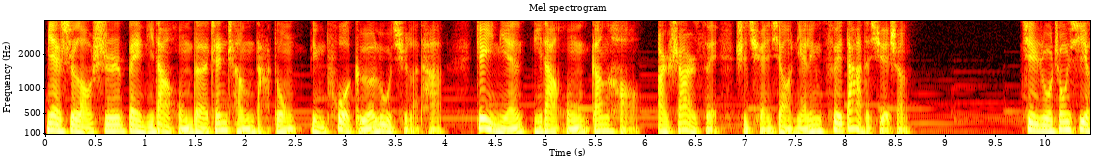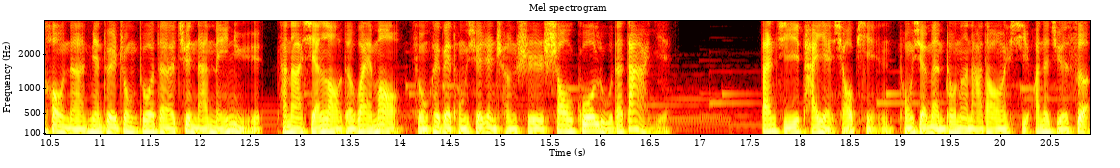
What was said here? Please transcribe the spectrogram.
面试老师被倪大红的真诚打动，并破格录取了他。这一年，倪大红刚好二十二岁，是全校年龄最大的学生。进入中戏后呢，面对众多的俊男美女，他那显老的外貌总会被同学认成是烧锅炉的大爷。班级排演小品，同学们都能拿到喜欢的角色，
